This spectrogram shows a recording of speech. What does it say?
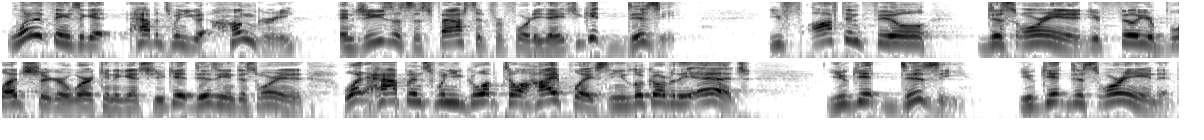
one of the things that get happens when you get hungry and Jesus has fasted for 40 days, you get dizzy. You often feel disoriented. You feel your blood sugar working against you. You get dizzy and disoriented. What happens when you go up to a high place and you look over the edge? You get dizzy. You get disoriented.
